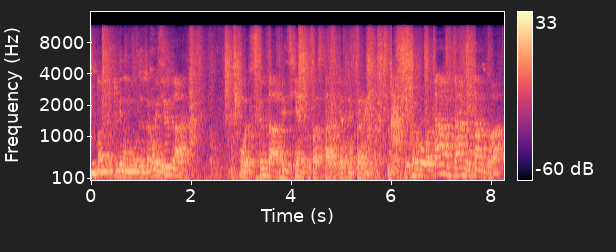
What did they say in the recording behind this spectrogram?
Ну да, ну тобі нам буде Ось заходити. сюди. Ось сюди під стінку поставити одне корито. І щоб було там, там і там два.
